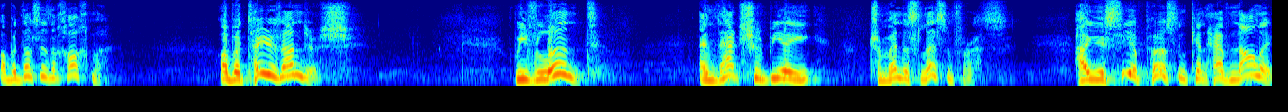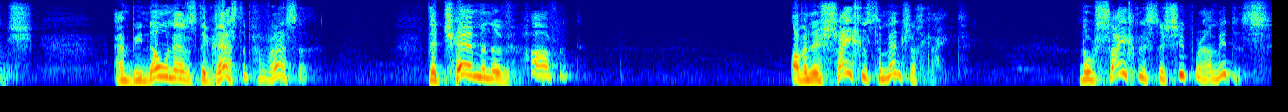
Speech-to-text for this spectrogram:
Aber das ist a Chachma. Aber Torah is anders. We've learned, and that should be a tremendous lesson for us. How you see a person can have knowledge and be known as the Gesta professor, the chairman of Harvard, of an Scheiches to Menschlichkeit. No Scheiches to Shipur Hamidus.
